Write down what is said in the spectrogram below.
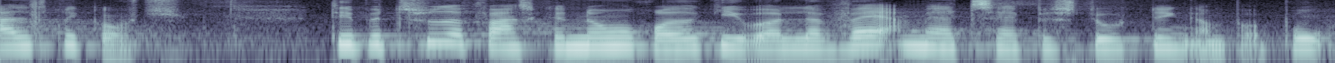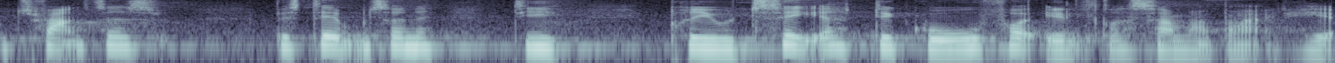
aldrig godt. Det betyder faktisk, at nogle rådgivere lader være med at tage beslutninger om at bruge tvangsbestemmelserne. De prioriterer det gode forældresamarbejde her.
